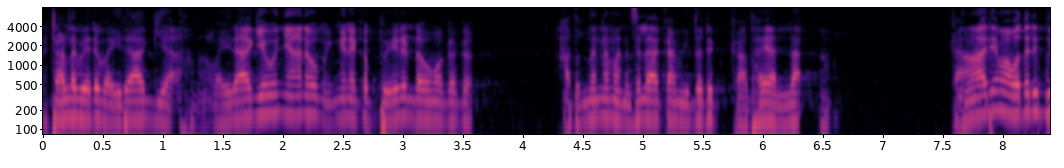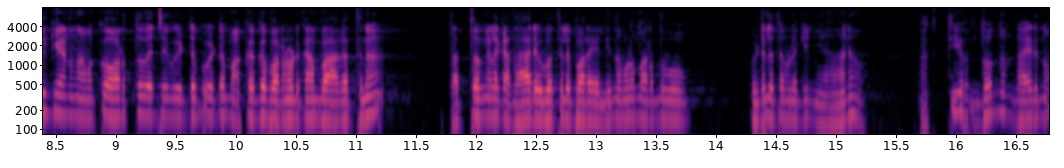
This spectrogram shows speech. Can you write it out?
മറ്റാളുടെ പേര് വൈരാഗ്യ ആണ്. വൈരാഗ്യവും ജ്ഞാനവും ഇങ്ങനെയൊക്കെ പേരുണ്ടാവും മക്കൾക്ക്. അതും തന്നെ മനസ്സിലാക്കാം. ഇതൊരു കഥയല്ല. കാര്യം അവതരിപ്പിക്കുകയാണ്. നമുക്ക് ഓർത്ത് വെച്ച് വീട്ടിൽ പോയിട്ട് മക്കൾക്ക് പറഞ്ഞു കൊടുക്കാൻ പാകത്തിന് തത്വങ്ങൾ കഥാരൂപത്തിൽ പറയല്ലേ നമ്മൾ മറന്നുപോകും വീട്ടിലെത്തുമ്പോഴേക്കും ഞാനോ ഭക്തിയോ എന്തോന്നുണ്ടായിരുന്നു.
